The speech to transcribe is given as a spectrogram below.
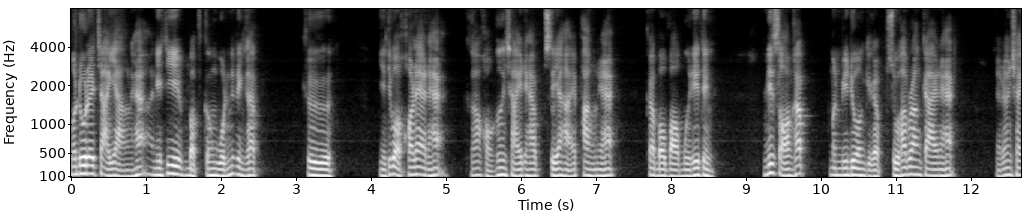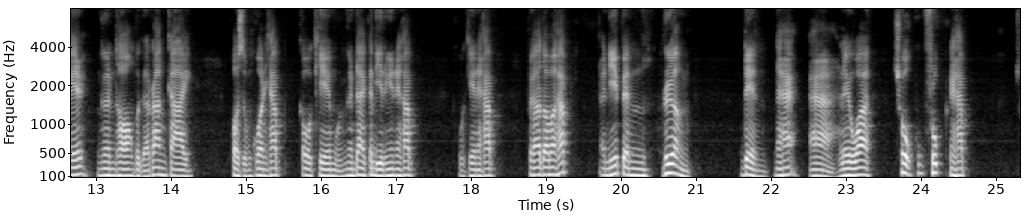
มาดูรายจ่ายอย่างนะฮะอันนี้ที่แบบกังวลนิดนึงครับ คืออย่างที่บอกข้อแรกนะฮะก็ของเครื่องใช้นะครับ เสียหายพังนะฮะก็เบาๆมือนิดนึงอันที่สองครับมันมีดวงเกี่ยวกับสุขภาพร่างกายนะฮะอย่าต้องใช้เงินทองไปกับร่างกาย พอสมควรครับก็โอเคหมุนเงินได้ก็ดีตรงนี้นะครับโอเคนะครับประการต่อมาครับ อันนี้เป็นเรื่องเด่นนะฮะอ่าเรียกว่าโชคฟลุกๆนะครับ โช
